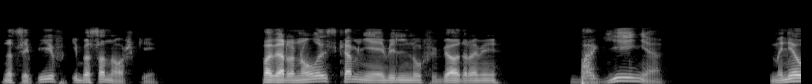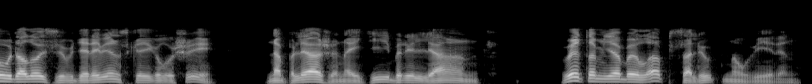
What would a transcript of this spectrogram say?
нацепив и босоножки. Повернулась ко мне, вильнув бедрами. «Богиня!» Мне удалось в деревенской глуши на пляже найти бриллиант. В этом я был абсолютно уверен.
